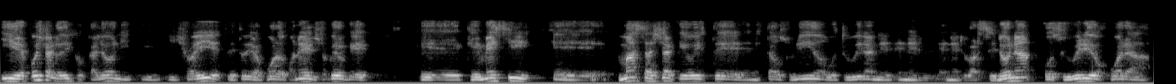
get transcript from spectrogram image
Y después ya lo dijo Scaloni, y, yo ahí este, estoy de acuerdo con él. Yo creo que que, Messi, eh, más allá que hoy esté en Estados Unidos o estuviera en el, Barcelona, o se hubiera ido a jugar a,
